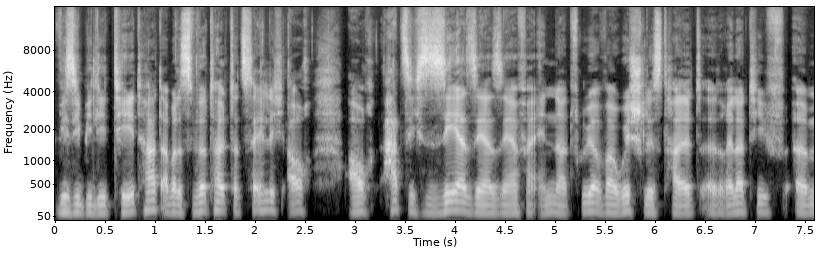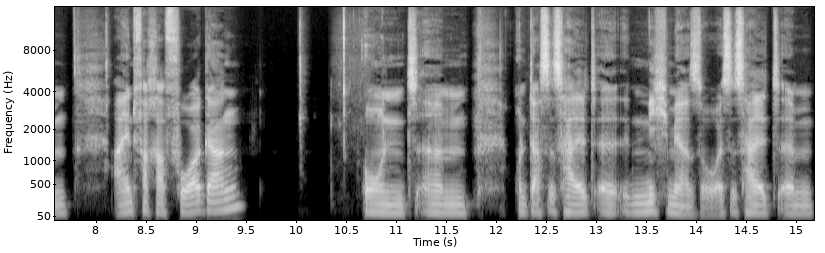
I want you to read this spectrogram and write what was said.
Visibilität hat. Aber das wird halt tatsächlich auch, auch, hat sich sehr, sehr, sehr verändert. Früher war Wishlist halt äh, relativ ähm, einfacher Vorgang und, ähm, und das ist halt äh, nicht mehr so. Es ist halt, ähm,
